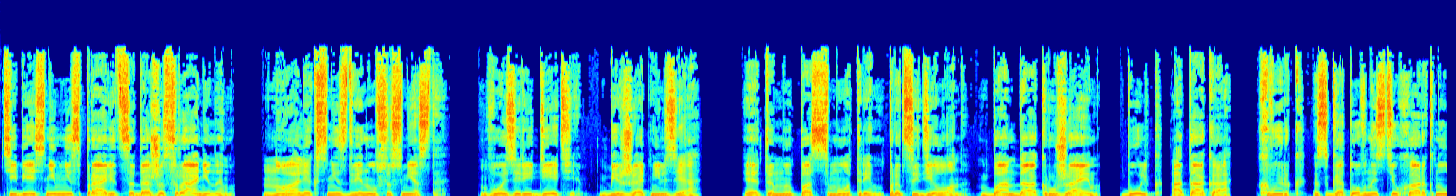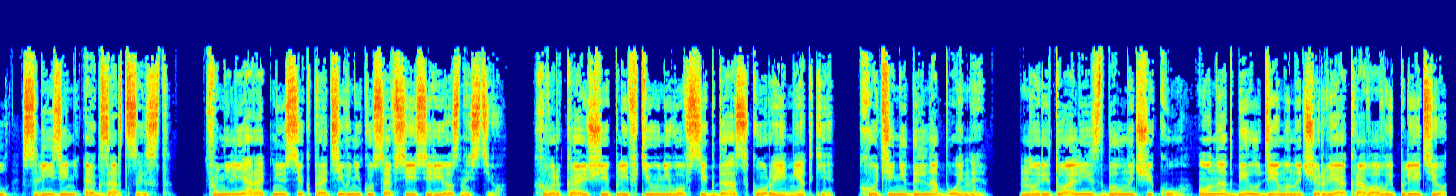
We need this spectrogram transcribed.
«Тебе с ним не справиться, даже с раненым!» Но Алекс не сдвинулся с места. «В озере дети, бежать нельзя». «Это мы посмотрим», — процедил он. «Банда окружаем! Бульк, атака!» Хвырк с готовностью харкнул слизень-экзорцист. Фамильяр отнесся к противнику со всей серьезностью. Хвыркающие плевки у него всегда скорые и меткие, хоть и недальнобойные. Но ритуалист был на чеку. Он отбил демона червя кровавой плетью,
